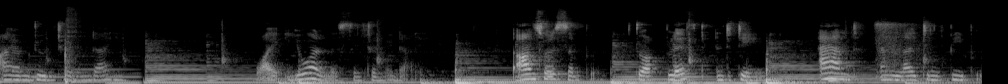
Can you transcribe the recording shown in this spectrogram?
I am doing Training Diary? Why you are listening to Training Diary? The answer is simple to uplift, entertain, and enlighten people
